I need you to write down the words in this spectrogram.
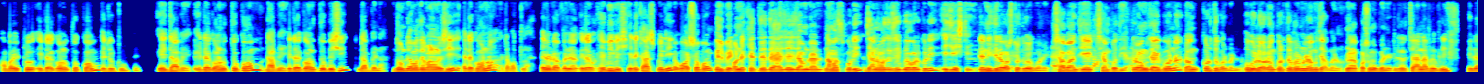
আবার একটু এটা ঘনত্ব কম এটা একটু উঠবে। এই ডাবে এটা ঘনত্ব কম ডাবে এটা ঘনত্ব বেশি ডাববে না। দুটো আমাদের বাংলাদেশি। এটা ঘন এটা পাতলা। এটা ডাববে না এটা হেভি বেশি। এটা কাশ্মীরি ওয়াশেবল ভেলভেট অনেক ক্ষেত্রে দেখা যায় যে আমরা নামাজ পড়ি জানামাজ হিসেবে ব্যবহার করি এই জিনিসটি। এটা নিজেরা ওয়াশ করতে পারব সাবান জেট শ্যাম্পু দিয়া। রং যাইবো না রং করতে পারবেন না। ওগুলো রং করতে পারবেন না রং যাবে না। না পশম উঠবে না। এটা চায়না ফেব্রিক এটা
